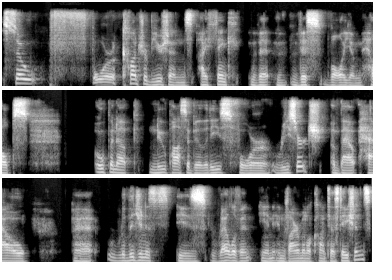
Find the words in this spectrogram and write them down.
So for contributions, I think that this volume helps open up new possibilities for research about how uh, religion is is relevant in environmental contestations,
